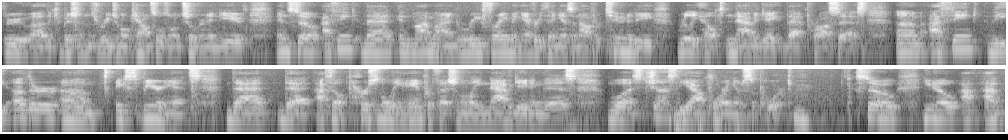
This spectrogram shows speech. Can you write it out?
through uh, the commission's regional councils on children and youth. And so I think that in my mind, reframing everything as an opportunity really helped navigate that process. Um, I think the other um, experience that that I felt personally and professionally navigating this was just the outpouring of support. Mm. So, you know, I,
